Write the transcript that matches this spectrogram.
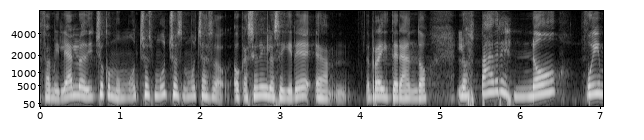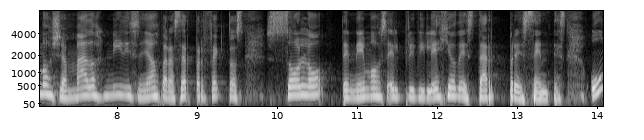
familiar, lo he dicho como muchas, muchas, muchas ocasiones y lo seguiré eh, reiterando, los padres no fuimos llamados ni diseñados para ser perfectos, solo tenemos el privilegio de estar presentes. Un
